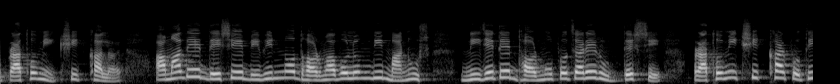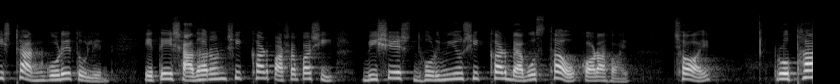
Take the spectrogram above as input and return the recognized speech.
প্রাথমিক শিক্ষালয়। আমাদের দেশে বিভিন্ন ধর্মাবলম্বী মানুষ নিজেদের ধর্মপ্রচারের উদ্দেশ্যে প্রাথমিক শিক্ষার প্রতিষ্ঠান গড়ে তোলেন। এতে সাধারণ শিক্ষার পাশাপাশি বিশেষ ধর্মীয় শিক্ষার ব্যবস্থাও করা হয়। ছয়, প্রথা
